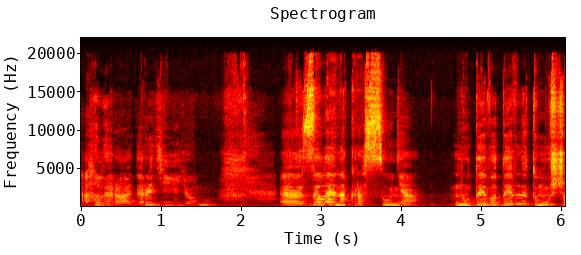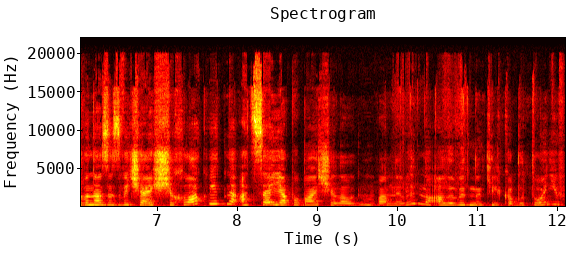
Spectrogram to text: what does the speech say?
але рад, радію йому. Е, зелена красуня ну, диво дивне, тому що вона зазвичай щохла квітне, а це я побачила, ну, вам не видно, але видно кілька бутонів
